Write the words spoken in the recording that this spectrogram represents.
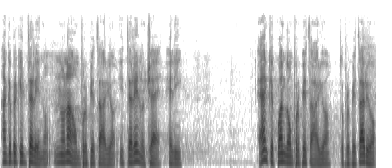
Anche perché il terreno non ha un proprietario, il terreno c'è, è lì. E anche quando ha un proprietario, il proprietario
